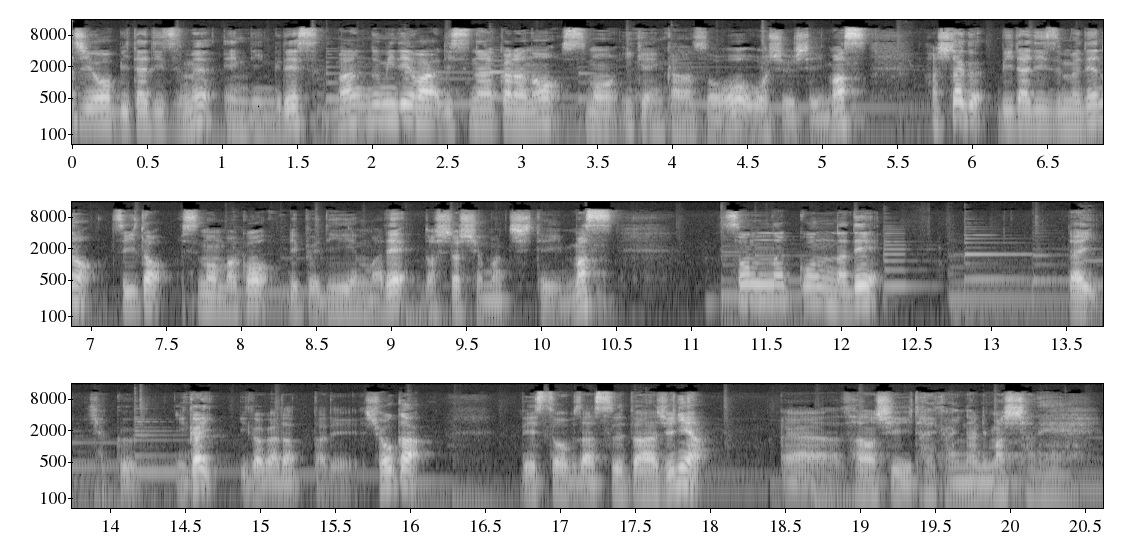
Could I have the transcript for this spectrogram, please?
ラジオビタディズムエンディングです。番組ではリスナーからの質問、意見、感想を募集しています。ハッシュタグビタディズムでのツイート、質問箱、リプ、DM までどしどしお待ちしています。そんなこんなで、第102回いかがだったでしょうか？ベストオブザスーパージュニア、え楽しい大会になりましたね。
